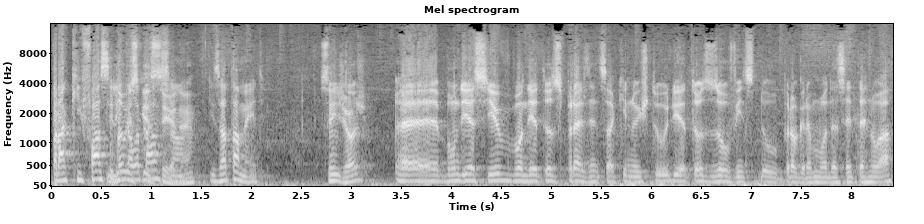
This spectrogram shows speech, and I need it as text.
para que facilite Não a localização. Né? Exatamente. Sim, Jorge. É, bom dia, Silvio. Bom dia a todos os presentes aqui no estúdio e a todos os ouvintes do programa Moda Center no ar.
